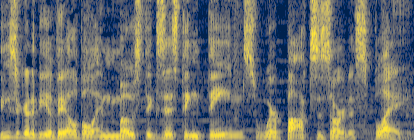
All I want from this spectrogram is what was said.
These are going to be available in most existing themes where boxes are displayed.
